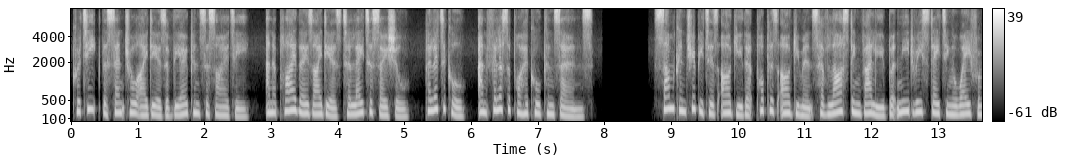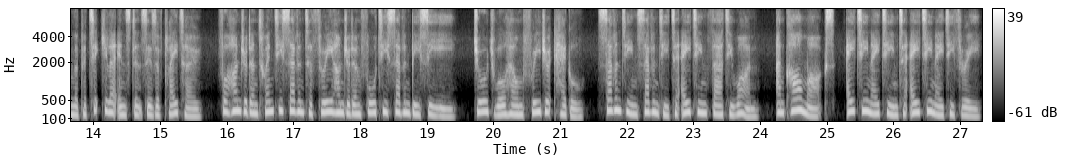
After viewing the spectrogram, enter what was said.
critique the central ideas of the open society, and apply those ideas to later social, political, and philosophical concerns. Some contributors argue that Popper's arguments have lasting value but need restating away from the particular instances of Plato, 427 to 347 BCE, George Wilhelm Friedrich Hegel, 1770 to 1831, and Karl Marx, 1818 to 1883,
